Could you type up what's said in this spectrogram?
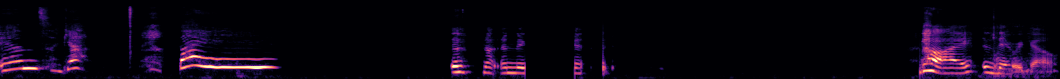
And yeah, bye. Uh, not ending it. Bye. There we go.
